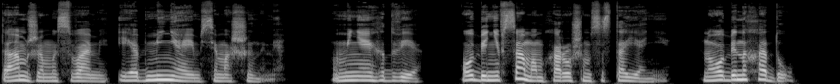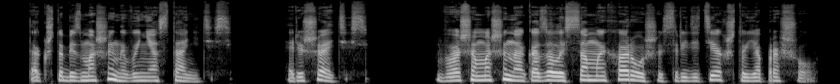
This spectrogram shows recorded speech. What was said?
Там же мы с вами и обменяемся машинами. У меня их две, обе не в самом хорошем состоянии, но обе на ходу, так что без машины вы не останетесь. Решайтесь. Ваша машина оказалась самой хорошей среди тех, что я прошел.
